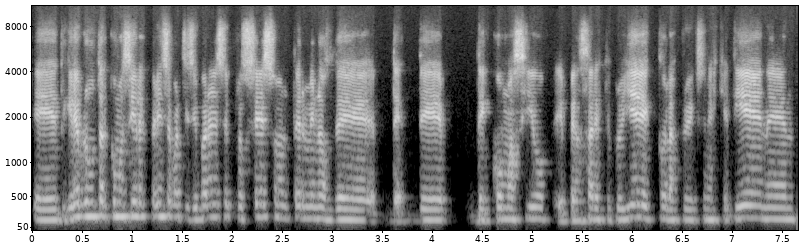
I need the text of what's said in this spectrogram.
Eh, te quería preguntar cómo ha sido la experiencia participar en ese proceso en términos de de cómo ha sido eh, pensar este proyecto, las proyecciones que tienen,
